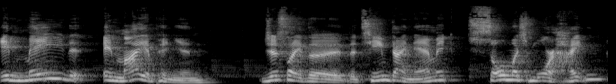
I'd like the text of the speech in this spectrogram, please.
It made, in my opinion, just like the the team dynamic so much more heightened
